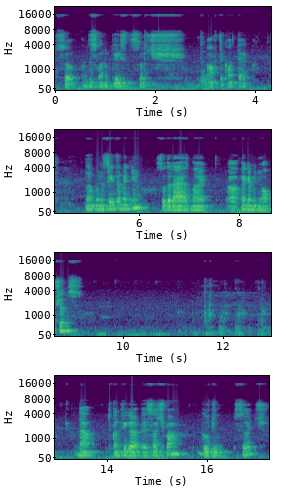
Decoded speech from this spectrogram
So I'm just gonna place the search after contact. Now I'm gonna save the menu so that I have my uh, mega menu options. Now to configure a search bar go to search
